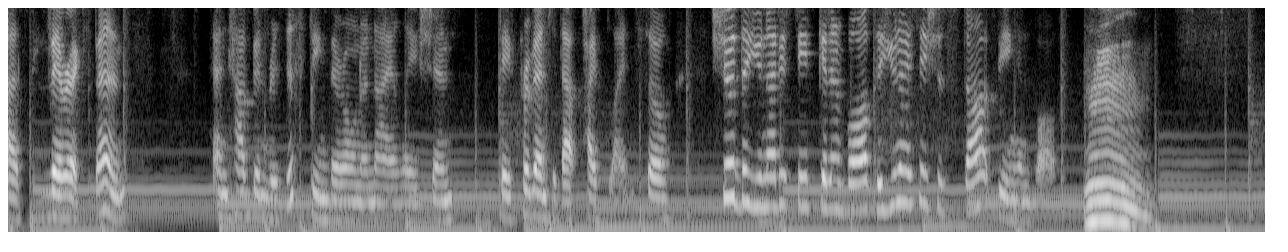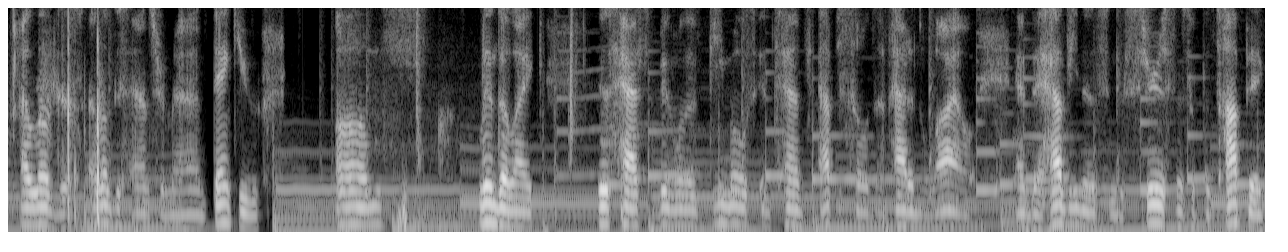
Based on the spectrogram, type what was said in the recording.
at their expense and have been resisting their own annihilation, they've prevented that pipeline. So, should the United States get involved? The United States should stop being involved. Mm. I love this. I love this answer, man. Thank you. Um, Linda, like, this has been one of the most intense episodes I've had in a while. And the heaviness and the seriousness of the topic,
